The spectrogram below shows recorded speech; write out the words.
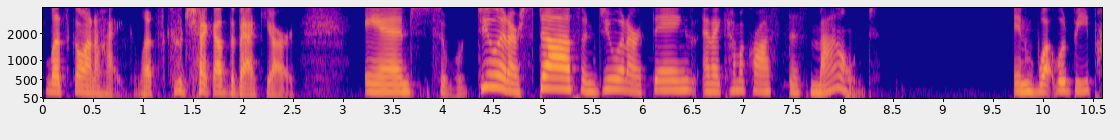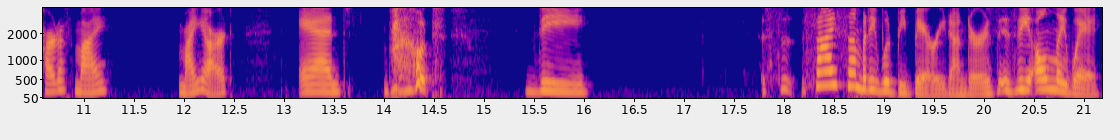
"Let's go on a hike. Let's go check out the backyard." And so we're doing our stuff and doing our things, and I come across this mound in what would be part of my my yard and about the size somebody would be buried under is, is the only way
